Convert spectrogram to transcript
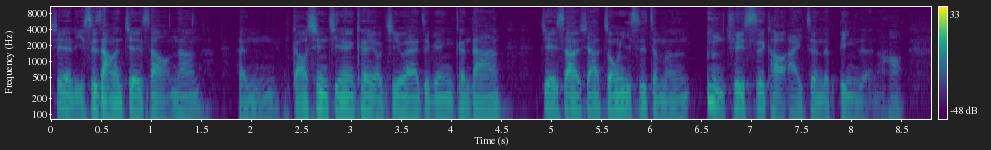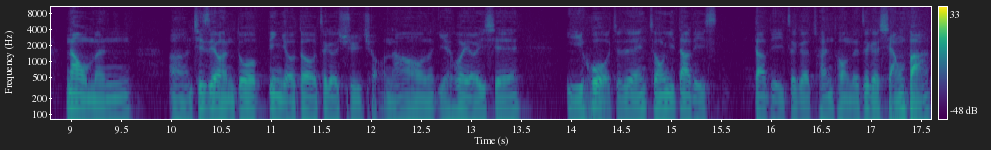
谢谢李市长的介绍。那很高兴今天可以有机会来这边跟大家介绍一下中医是怎么 去思考癌症的病人哈。那我们嗯，其实有很多病友都有这个需求，然后也会有一些疑惑，就是中医到底到底这个传统的这个想法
